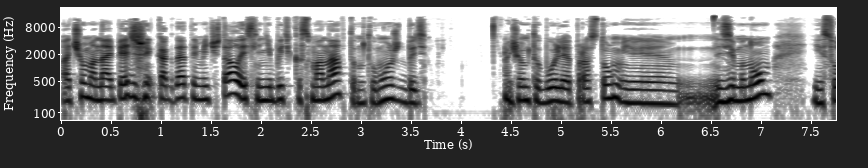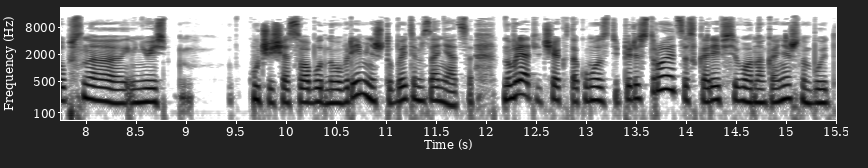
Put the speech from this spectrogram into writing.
о чем она опять же когда-то мечтала, если не быть космонавтом, то может быть о чем-то более простом и земном, и, собственно, у нее есть куча сейчас свободного времени, чтобы этим заняться. Но вряд ли человек в таком возрасте перестроится. Скорее всего, она, конечно, будет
